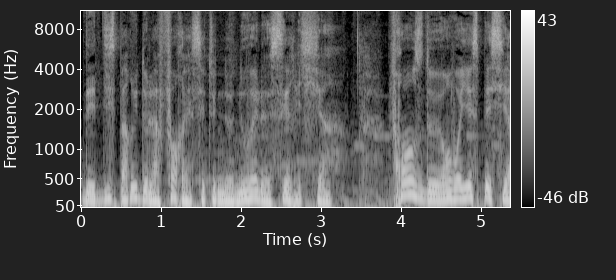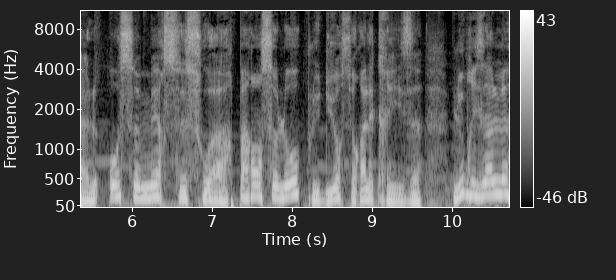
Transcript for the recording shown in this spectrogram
des disparus de la forêt. C'est une nouvelle série. France 2, envoyé spécial, au sommaire ce soir. Parents solo, plus dur sera la crise. Lubrizol,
